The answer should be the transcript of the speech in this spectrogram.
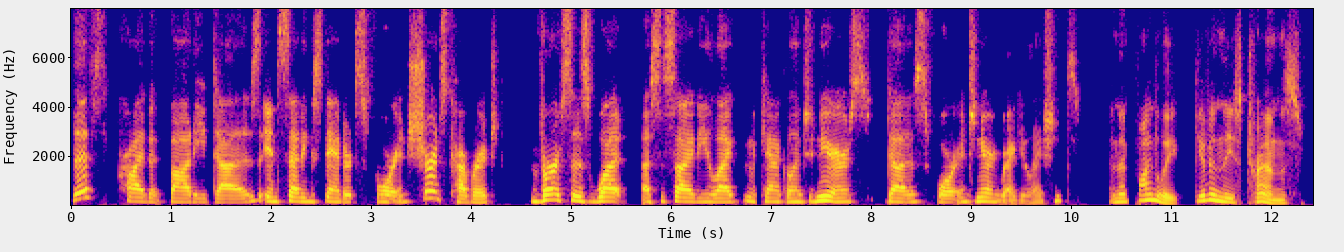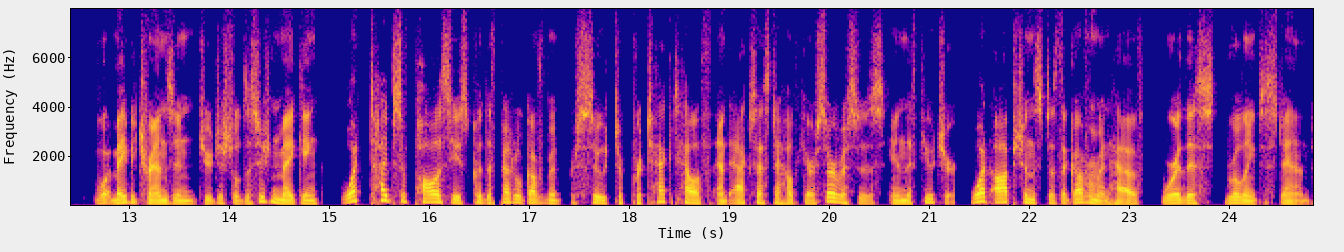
this private body does in setting standards for insurance coverage versus what a society like mechanical engineers does for engineering regulations. And then finally, given these trends what may be trends in judicial decision making. What types of policies could the federal government pursue to protect health and access to healthcare services in the future? What options does the government have were this ruling to stand?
